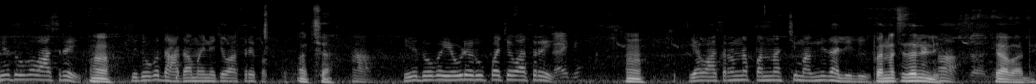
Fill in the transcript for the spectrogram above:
हे दोघं वासरे. हां. हे दोघं दहा दहा महिन्याचे वासरे फक्त. अच्छा. हा. हे दोघं एवढे रुपाचे वासरे. हां. या वासरांना पन्नासची मागणी झालेली आहे. पन्नासची झालेली हा. क्या बात आहे.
